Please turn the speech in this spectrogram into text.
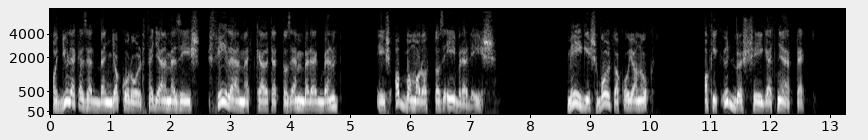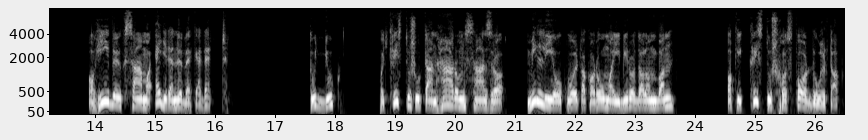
A gyülekezetben gyakorolt fegyelmezés félelmet keltett az emberekben, és abba maradt az ébredés. Mégis voltak olyanok, akik üdvösséget nyertek. A hívők száma egyre növekedett. Tudjuk, hogy Krisztus után háromszázra milliók voltak a római birodalomban, akik Krisztushoz fordultak.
